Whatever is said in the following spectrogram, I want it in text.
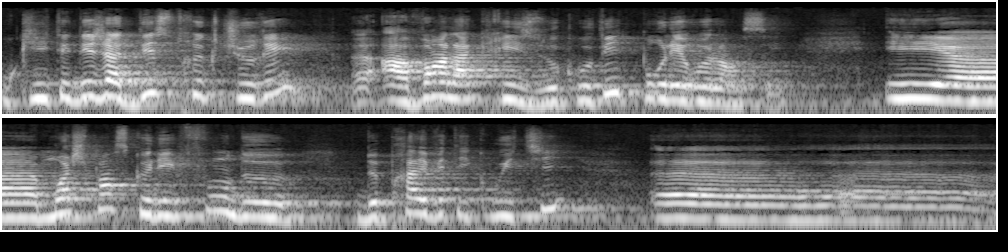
ou qui étaient déjà déstructurées euh, avant la crise de Covid pour les relancer. Et euh, moi je pense que les fonds de, de private equity... euh,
